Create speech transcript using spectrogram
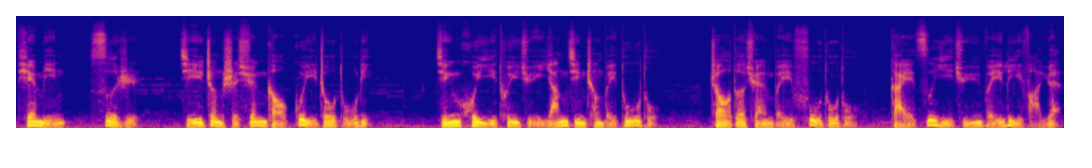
天明四日，即正式宣告贵州独立。经会议推举杨进成为都督，赵德全为副都督，改资议局为立法院。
